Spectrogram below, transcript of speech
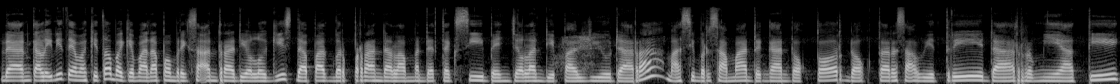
Dan kali ini tema kita bagaimana pemeriksaan radiologis dapat berperan dalam mendeteksi benjolan di payudara masih bersama dengan Dr. Dr. Sawitri Darmiati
